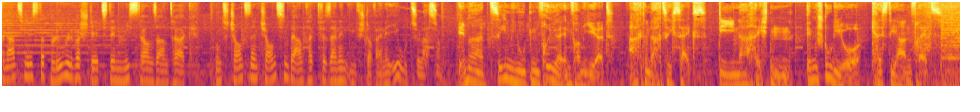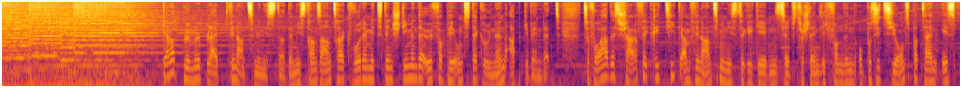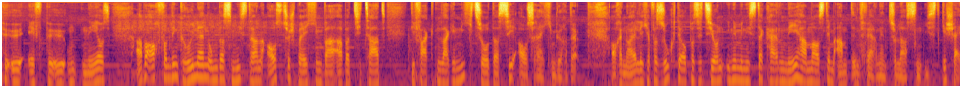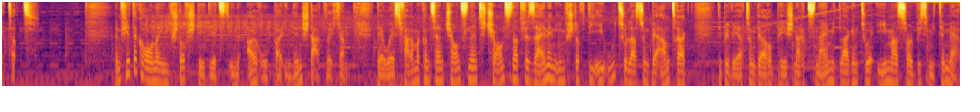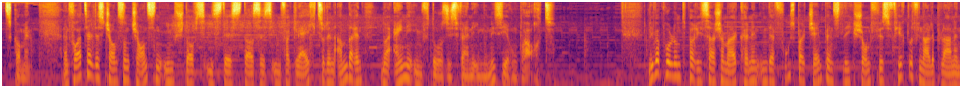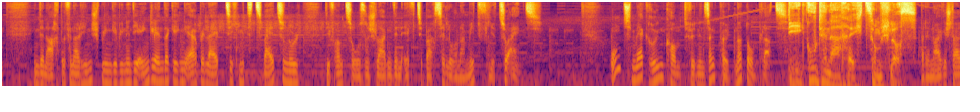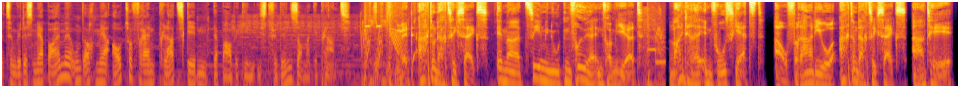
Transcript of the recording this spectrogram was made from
Finanzminister Blümel übersteht den Misstrauensantrag und Johnson Johnson beantragt für seinen Impfstoff eine EU-Zulassung. Immer 10 Minuten früher informiert. 88.6 Die Nachrichten. Im Studio Christian Fritz. Gernot Blümel bleibt Finanzminister. Der Misstrauensantrag wurde mit den Stimmen der ÖVP und der Grünen abgewendet. Zuvor hat es scharfe Kritik am Finanzminister gegeben, selbstverständlich von den Oppositionsparteien SPÖ, FPÖ und NEOS, aber auch von den Grünen, um das Misstrauen auszusprechen, war aber Zitat, die Faktenlage nicht so, dass sie ausreichen würde. Auch ein neuerlicher Versuch der Opposition, Innenminister Karl Nehammer aus dem Amt entfernen zu lassen, ist gescheitert. Ein vierter Corona-Impfstoff steht jetzt in Europa in den Startlöchern. Der US-Pharmakonzern Johnson Johnson hat für seinen Impfstoff die EU-Zulassung beantragt. Die Bewertung der Europäischen Arzneimittelagentur EMA soll bis Mitte März kommen. Ein Vorteil des Johnson Johnson-Impfstoffs ist es, dass es im Vergleich zu den anderen nur eine Impfdosis für eine Immunisierung braucht. Liverpool und Paris Saint-Germain können in der Fußball Champions League schon fürs Viertelfinale planen. In den Achtelfinal-Hinspielen gewinnen die Engländer gegen RB Leipzig mit 2 zu 0. Die Franzosen schlagen den FC Barcelona mit 4 zu 1 und mehr Grün kommt für den St. Pöltener Domplatz. Die gute Nachricht zum Schluss. Bei der Neugestaltung wird es mehr Bäume und auch mehr autofreien Platz geben. Der Baubeginn ist für den Sommer geplant. Mit 886 immer 10 Minuten früher informiert. Weitere Infos jetzt auf Radio 886 AT.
